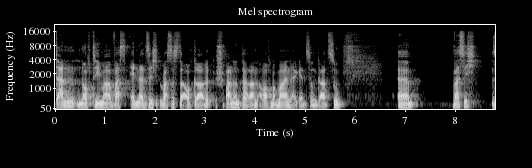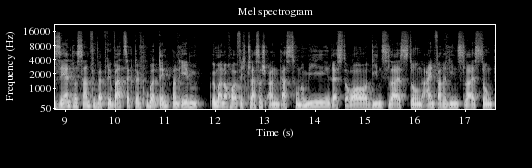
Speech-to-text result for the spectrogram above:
dann noch Thema, was ändert sich, was ist da auch gerade spannend daran, auch nochmal eine Ergänzung dazu. Ähm, was ich sehr interessant finde, bei Privatsektor in Kuba denkt man eben immer noch häufig klassisch an Gastronomie, Restaurant, Dienstleistung, einfache Dienstleistungen.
